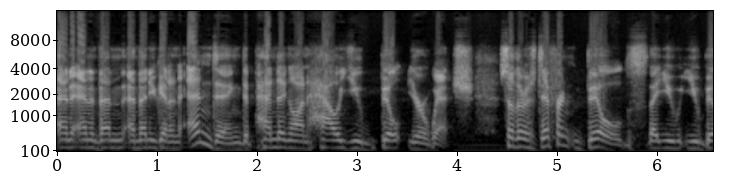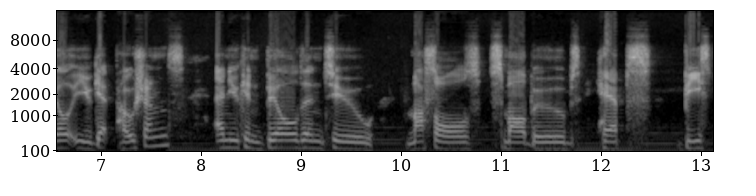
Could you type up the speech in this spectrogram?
and and then and then you get an ending depending on how you built your witch. So there's different builds that you you build you get potions and you can build into muscles, small boobs, hips, beast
